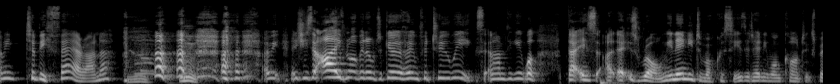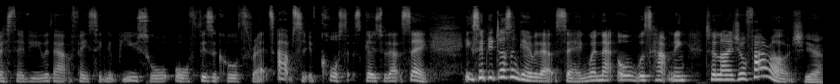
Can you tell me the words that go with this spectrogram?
I mean, to be fair, Anna. I mean, and she said, "I've not been able to go home for two weeks," and I'm thinking, well, that is uh, that is wrong in any democracy that anyone can't express their view without facing abuse or, or physical threats. Absolutely, of course, that goes without saying. Except it doesn't go without saying when that all was happening to Nigel Farage. Yeah.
